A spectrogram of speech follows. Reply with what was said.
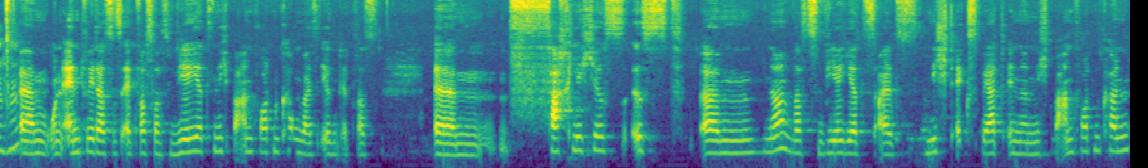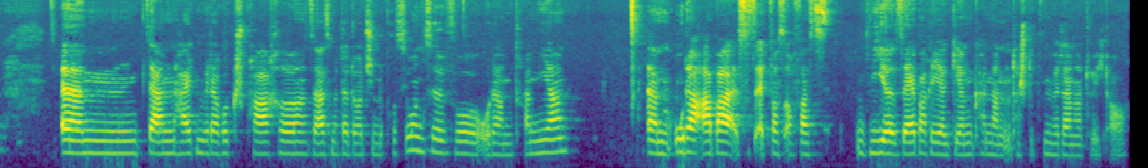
Mhm. Ähm, und entweder es ist etwas, was wir jetzt nicht beantworten können, weil es irgendetwas ähm, Fachliches ist, ähm, ne, was wir jetzt als Nicht-ExpertInnen nicht beantworten können. Ähm, dann halten wir da Rücksprache, sei es mit der Deutschen Depressionshilfe oder mit Ramir. Ähm, oder aber es ist etwas, auf was wir selber reagieren können, dann unterstützen wir da natürlich auch.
